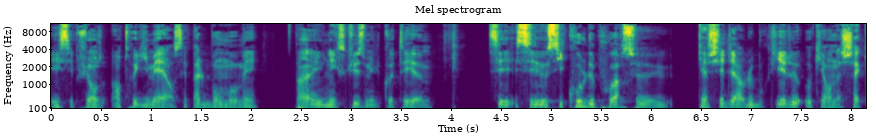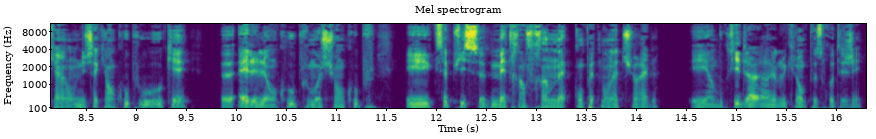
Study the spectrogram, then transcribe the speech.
et c'est plus en- entre guillemets alors c'est pas le bon mot mais c'est pas une excuse mais le côté euh, c'est c'est aussi cool de pouvoir se cacher derrière le bouclier de ok on a chacun on est chacun en couple ou ok euh, elle elle est en couple moi je suis en couple et que ça puisse mettre un frein complètement naturel et un bouclier derrière lequel on peut se protéger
